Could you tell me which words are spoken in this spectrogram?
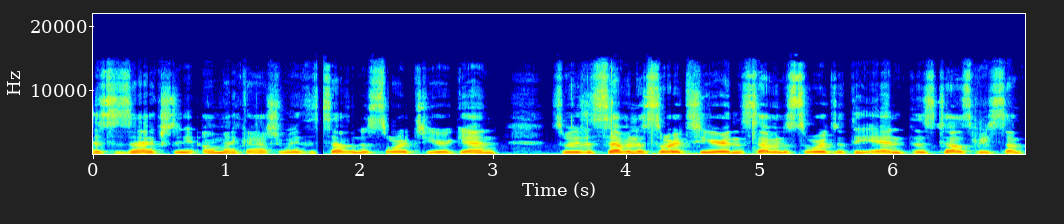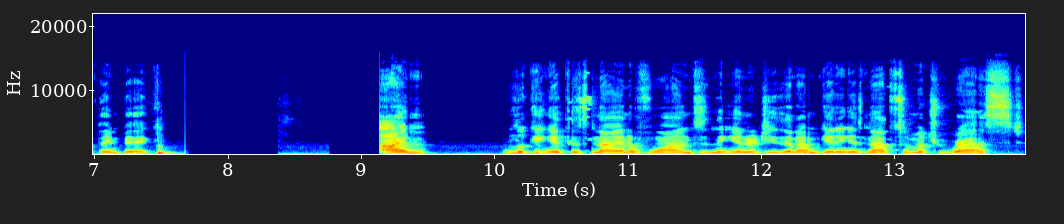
this is actually, oh my gosh, we have the Seven of Swords here again. So we have the Seven of Swords here and the Seven of Swords at the end. This tells me something big. I'm looking at this Nine of Wands, and the energy that I'm getting is not so much rest.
